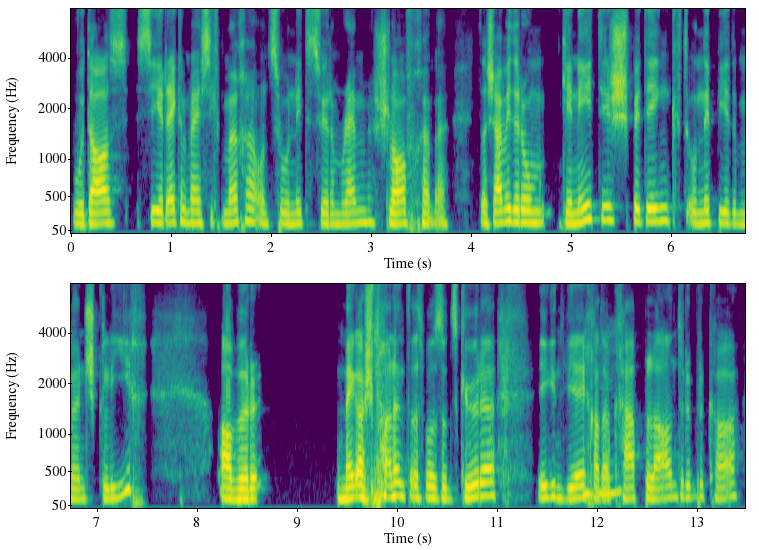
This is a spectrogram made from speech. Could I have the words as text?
wo das sehr regelmäßig machen und so nicht zu ihrem REM-Schlaf kommen. Das ist auch wiederum genetisch bedingt und nicht bei jedem Menschen gleich. Aber mega spannend, das mal so zu hören. Irgendwie, ich mhm. hatte da keinen Plan darüber gehabt.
